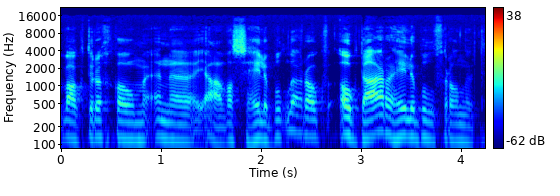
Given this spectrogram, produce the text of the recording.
wou ik terugkomen. En eh, ja, was een heleboel daar ook, ook daar een heleboel veranderd.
